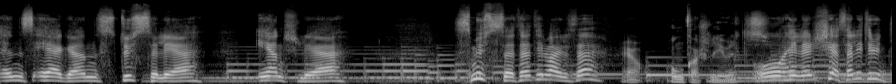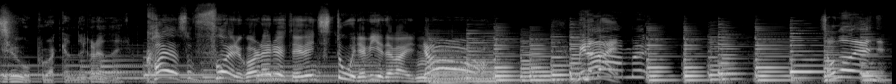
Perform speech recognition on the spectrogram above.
ens egen stusselige, enslige, smussete tilværelse, Ja. Ungkarslivets og heller se seg litt rundt. gleder. Hva er det som foregår der ute i den store, vide verden? Ja! Mine Nei. damer, Sånn var den!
